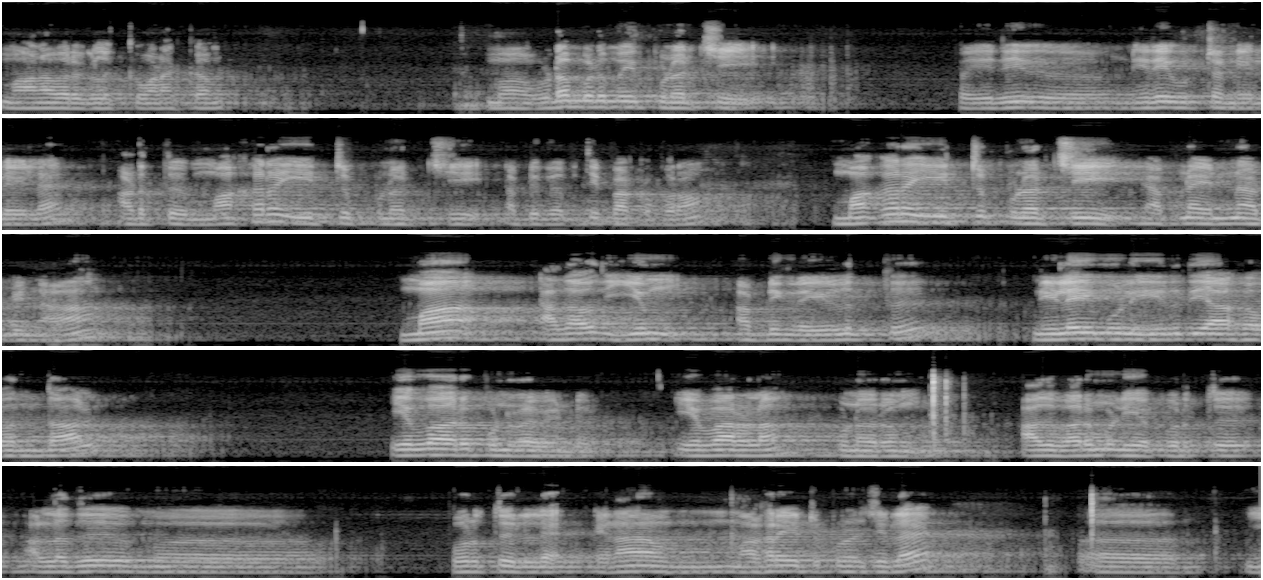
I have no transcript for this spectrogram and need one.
மாணவர்களுக்கு வணக்கம். ம- புணர்ச்சி இப்போ இது நிறைவுற்ற நிலையில் அடுத்து மகர ஈற்று புணர்ச்சி அப்படிங்கிறத பற்றி பார்க்க போகிறோம் மகர ஈற்று புணர்ச்சி அப்படின்னா என்ன அப்படின்னா ம அதாவது இம் அப்படிங்கிற எழுத்து நிலைமொழி இறுதியாக வந்தால் எவ்வாறு புணர வேண்டும்? எவ்வாறெல்லாம் புணரும்? அது வறுமொழியை பொறுத்து அல்லது பொறுத்து இல்லை. ஏன்னா மகர புணர்ச்சியில்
